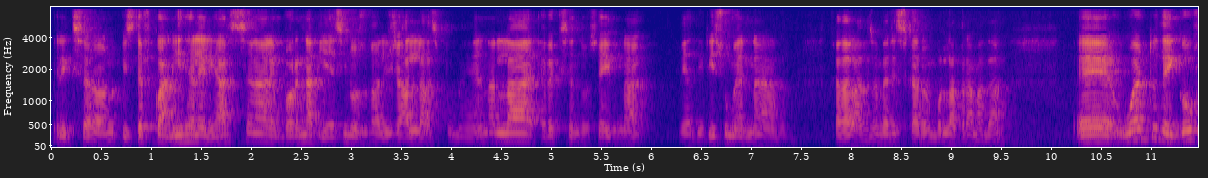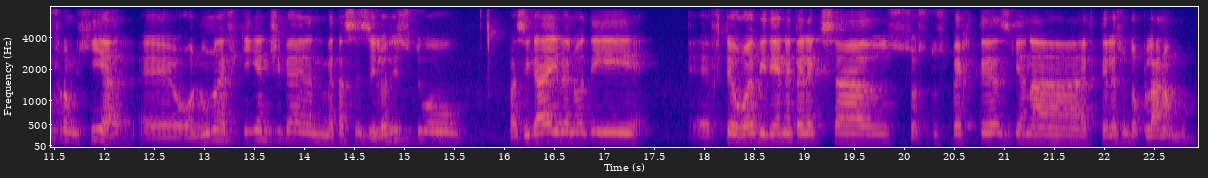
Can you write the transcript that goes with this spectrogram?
δεν ξέρω, πιστεύω αν ήθελε η Arsenal μπορεί να πιέσει να βάλει άλλα ας πούμε, αλλά έπαιξε το save να διατηρήσουμε, να καταλάβεις, να μην ρισκάρουμε πολλά πράγματα. Uh, where do they go from here? Uh, ο Νούνο ευκήγεν και είπε μετά στις δηλώσεις του, βασικά είπε ότι ε, φταίω εγώ επειδή δεν επέλεξα τους σωστούς παίχτες για να εκτελέσουν το πλάνο μου.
